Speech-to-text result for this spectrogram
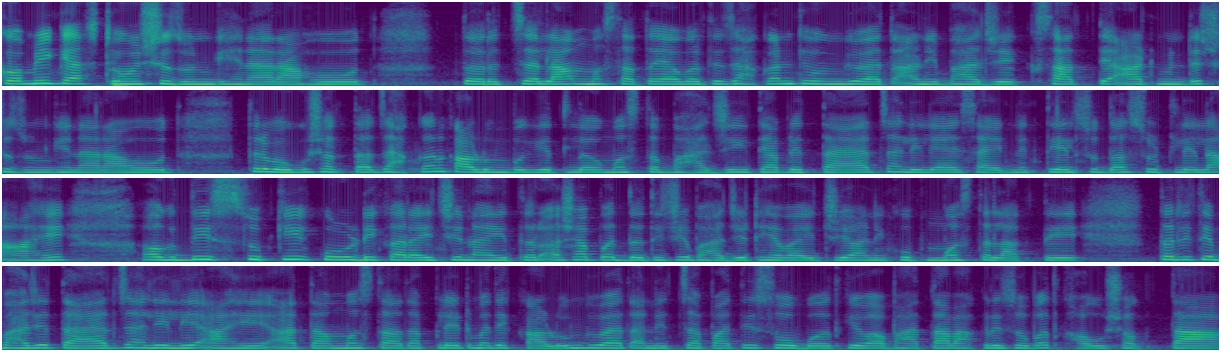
कमी गॅस ठेवून शिजून घेणार आहोत. तर चला मस्त आता यावरती झाकण ठेवून घेऊयात आणि भाजी एक सात ते आठ मिनटं शिजून घेणार आहोत. तर बघू शकता झाकण काढून बघितलं मस्त भाजी इथे आपली तयार झालेली आहे. साईडने तेलसुद्धा सुटलेलं आहे. अगदी सुकी कोरडी करायची नाही तर अशा पद्धतीची भाजी ठेवायची आणि खूप मस्त लागते. तर इथे भाजी तयार झालेली आहे. आता मस्त आता प्लेटमध्ये काढून घेऊयात आणि चपातीसोबत किंवा भाता भाकरीसोबत खाऊ शकता.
